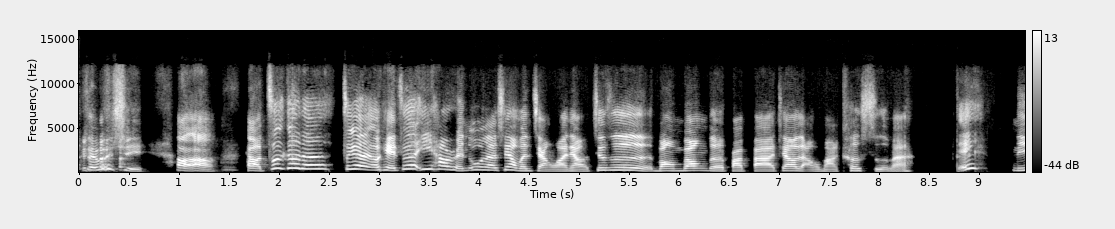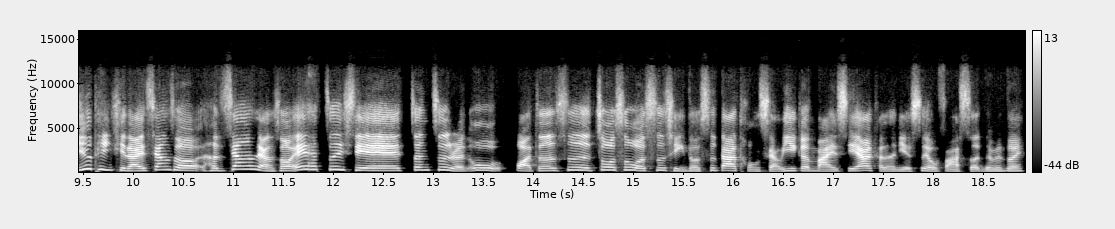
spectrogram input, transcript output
对不起，好好好，这个呢，这个 OK，这个一号人物呢，现在我们讲完了，就是邦邦的爸爸叫老马克思嘛？诶。你又听起来像说，很像讲说，哎，这些政治人物，哇，真的是做错的事情都是大同小异，跟马来西亚可能也是有发生，对不对？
